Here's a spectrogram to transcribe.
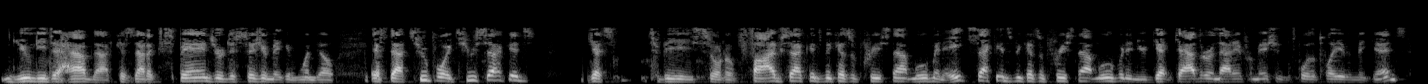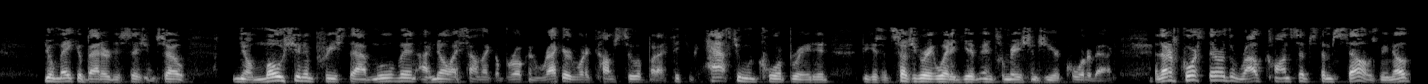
you need to have that because that expands your decision making window. If that 2.2 seconds gets to be sort of five seconds because of pre-snap movement, eight seconds because of pre-snap movement, and you get gathering that information before the play even begins, you'll make a better decision. So, you know, motion and pre-snap movement. I know I sound like a broken record when it comes to it, but I think you have to incorporate it because it's such a great way to give information to your quarterback. And then, of course, there are the route concepts themselves. We know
